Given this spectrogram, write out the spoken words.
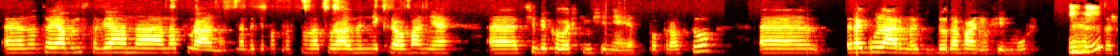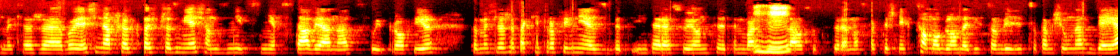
E, no to ja bym stawiała na naturalność, na bycie po prostu naturalnym, nie kreowanie e, z siebie kogoś, kim się nie jest po prostu. E, regularność w dodawaniu filmów. E, Mhm. to też myślę, że, bo jeśli na przykład ktoś przez miesiąc nic nie wstawia na swój profil, to myślę, że taki profil nie jest zbyt interesujący, tym bardziej Mhm. dla osób, które nas faktycznie chcą oglądać i chcą wiedzieć, co tam się u nas dzieje.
